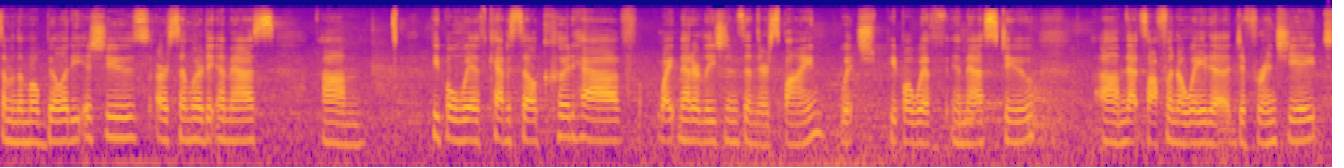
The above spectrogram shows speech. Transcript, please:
Some of the mobility issues are similar to MS. Um, people with CADASIL could have white matter lesions in their spine, which people with MS do. Um, that's often a way to differentiate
